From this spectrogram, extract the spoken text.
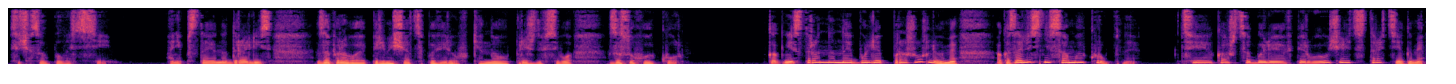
Сейчас их было семь. Они постоянно дрались за право перемещаться по веревке, но прежде всего за сухой корм. Как ни странно, наиболее прожорливыми оказались не самые крупные. Те, кажется, были в первую очередь стратегами,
